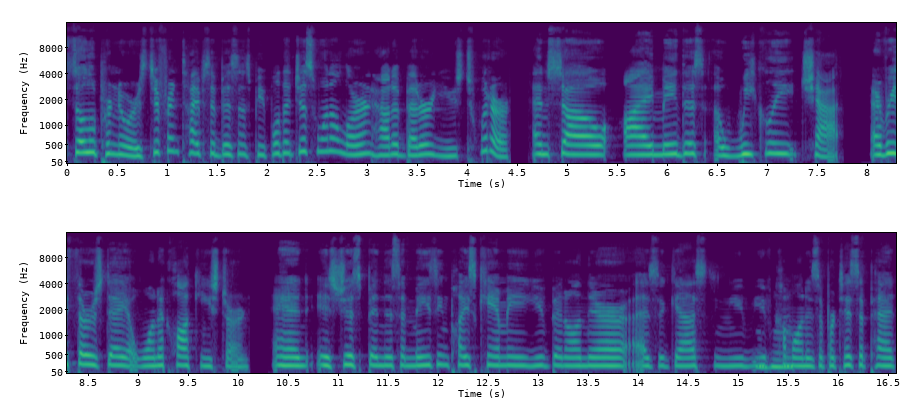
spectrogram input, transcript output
solopreneurs, different types of business people that just want to learn how to better use Twitter. And so I made this a weekly chat every Thursday at one o'clock Eastern. And it's just been this amazing place, Cami. You've been on there as a guest and you've, you've mm-hmm. come on as a participant.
